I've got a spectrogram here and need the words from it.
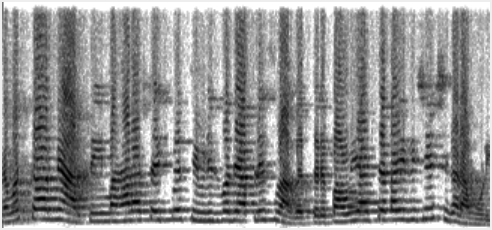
नमस्कार मी आरती. महाराष्ट्र एक्सप्रेस टीव्ही मध्ये आपले स्वागत. तर पाहूया आजच्या काही विशेष घडामोडी.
